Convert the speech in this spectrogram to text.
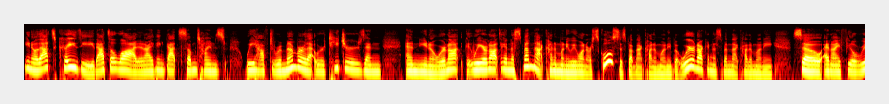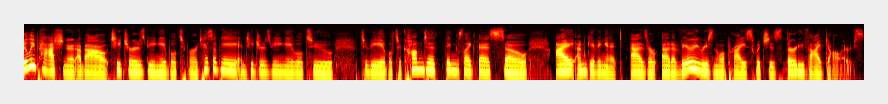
you know, that's crazy. That's a lot and I think that sometimes we have to remember that we're teachers and and you know, we're not we are not going to spend that kind of money. We want our schools to spend that kind of money, but we're not going to spend that kind of money. So, and I feel really passionate about teachers being able to participate and teachers being able to to be able to come to things like this. So, I am giving it as a, at a very reasonable price, which is $35.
